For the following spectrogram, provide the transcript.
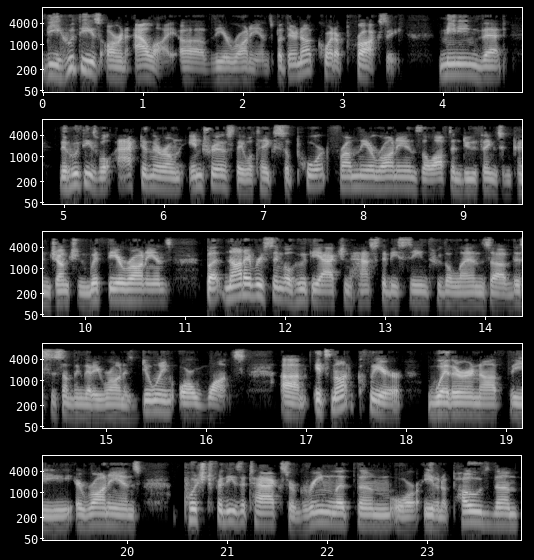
the Houthis are an ally of the Iranians, but they're not quite a proxy, meaning that the Houthis will act in their own interest. They will take support from the Iranians. They'll often do things in conjunction with the Iranians. But not every single Houthi action has to be seen through the lens of this is something that Iran is doing or wants. Um, it's not clear whether or not the Iranians pushed for these attacks or greenlit them or even opposed them.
